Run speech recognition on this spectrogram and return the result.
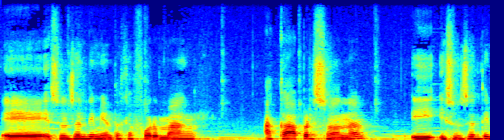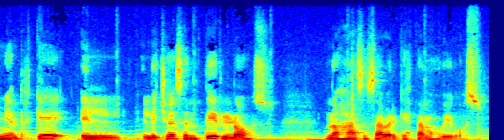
Eh, son sentimientos que forman a cada persona y, son sentimientos que el, el hecho de sentirlos nos hace saber que estamos vivos.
